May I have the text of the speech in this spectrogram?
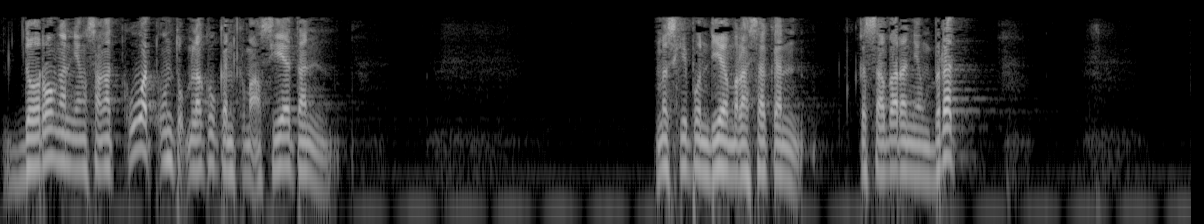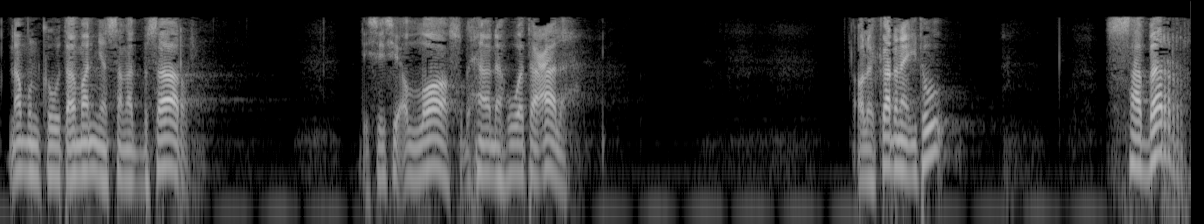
dorongan yang sangat kuat untuk melakukan kemaksiatan meskipun dia merasakan kesabaran yang berat. Namun keutamannya sangat besar. Di sisi Allah Subhanahu wa taala. Oleh karena itu sabar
